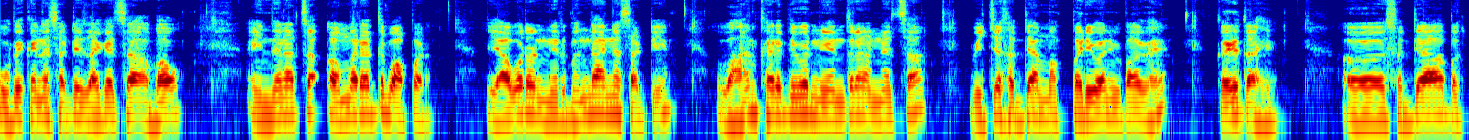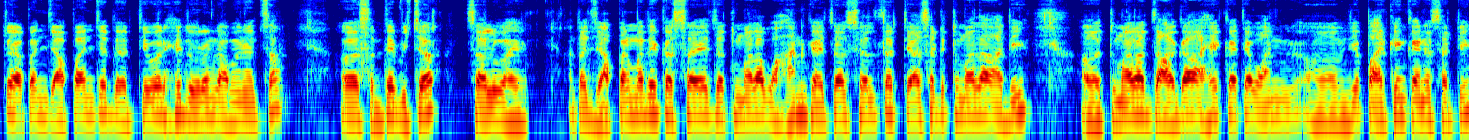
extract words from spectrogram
उभे करण्यासाठी जागेचा अभाव इंधनाचा अमर्याद वापर यावर निर्बंध आणण्यासाठी वाहन खरेदीवर नियंत्रण आणण्याचा विचार सध्या म परिवहन विभाग हे करीत आहे. सध्या सध्या बघतोय आपण जापानच्या धर्तीवर हे धोरण राबवण्याचा सध्या विचार चालू आहे. आता जापानमध्ये कसं आहे? जर तुम्हाला वाहन घ्यायचं असेल तर त्यासाठी तुम्हाला आधी तुम्हाला जागा आहे का त्या वाहन म्हणजे पार्किंग करण्यासाठी?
